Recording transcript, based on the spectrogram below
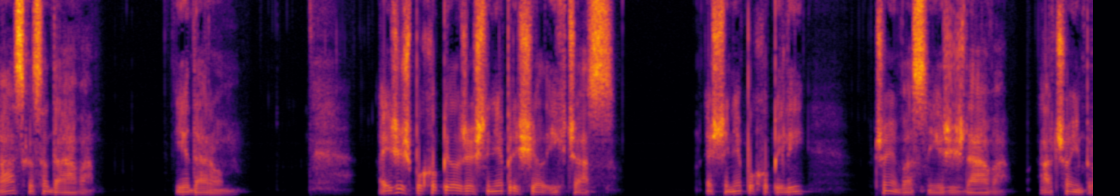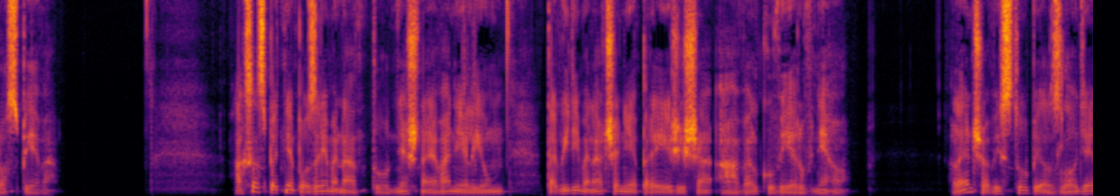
Láska sa dáva. Je darom. A Ježiš pochopil, že ešte neprišiel ich čas. Ešte nepochopili, čo im vlastne Ježiš dáva a čo im prospieva. Ak sa spätne pozrieme na tú dnešné evanílium, tak vidíme načenie pre Ježiša a veľkú vieru v Neho. Len čo vystúpil z lode,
